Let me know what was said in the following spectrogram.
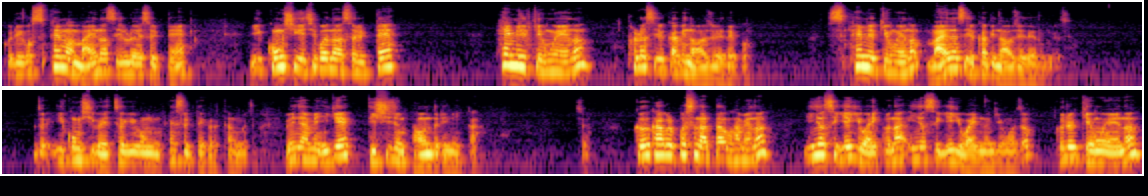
그리고 스팸은 마이너스 1로 했을 때 이 공식에 집어넣었을 때 햄일 경우에는 플러스 1 값이 나와줘야 되고 스팸일 경우에는 마이너스 1 값이 나와줘야 되는 거죠. 이 공식을 적용했을 때 그렇다는 거죠. 왜냐하면 이게 디시전 바운더리니까. 그죠? 그 값을 벗어났다고 하면은 이 녀석 여기 와 있거나 이 녀석 여기 와 있는 경우죠. 그럴 경우에는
